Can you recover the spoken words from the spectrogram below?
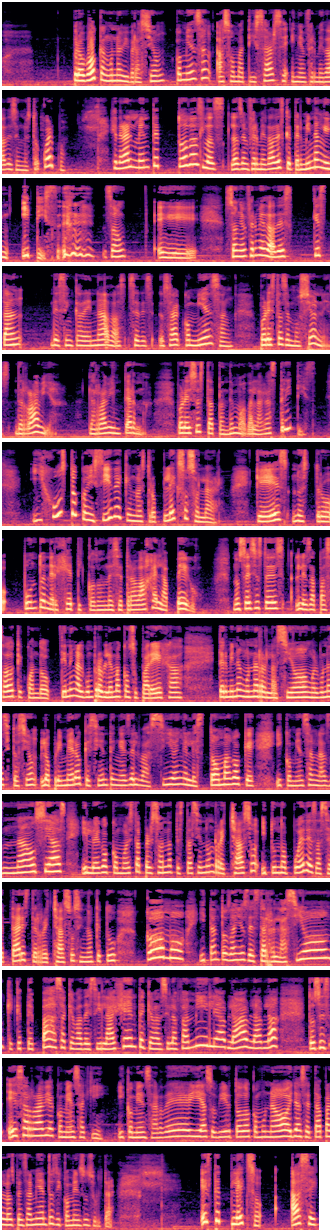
provocan una vibración, comienzan a somatizarse en enfermedades en nuestro cuerpo. Generalmente todas las, enfermedades que terminan en itis son, eh, son enfermedades que están desencadenadas, se o sea, comienzan por estas emociones de rabia, la rabia interna. Por eso está tan de moda la gastritis. Y justo coincide que en nuestro plexo solar, que es nuestro punto energético donde se trabaja el apego, no sé si a ustedes les ha pasado que cuando tienen algún problema con su pareja, terminan una relación o alguna situación, lo primero que sienten es el vacío en el estómago que y comienzan las náuseas y luego como esta persona te está haciendo un rechazo y tú no puedes aceptar este rechazo, sino que tú ¿Cómo? Y tantos años de esta relación, que qué te pasa, qué va a decir la gente, qué va a decir la familia, bla, bla, bla. Entonces esa rabia comienza aquí y comienza a arder y a subir todo como una olla, se tapan los pensamientos y comienza a insultar. Este plexo hace,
